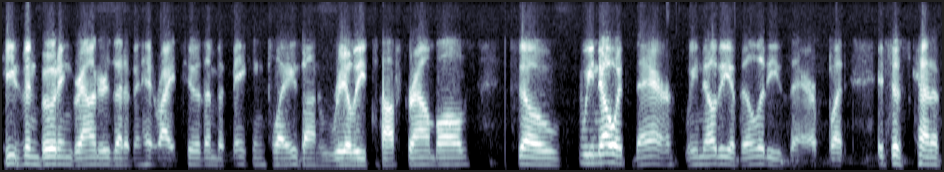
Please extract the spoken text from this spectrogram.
He's been booting grounders that have been hit right to them, but making plays on really tough ground balls. So we know it's there. We know the ability's there, but it's just kind of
